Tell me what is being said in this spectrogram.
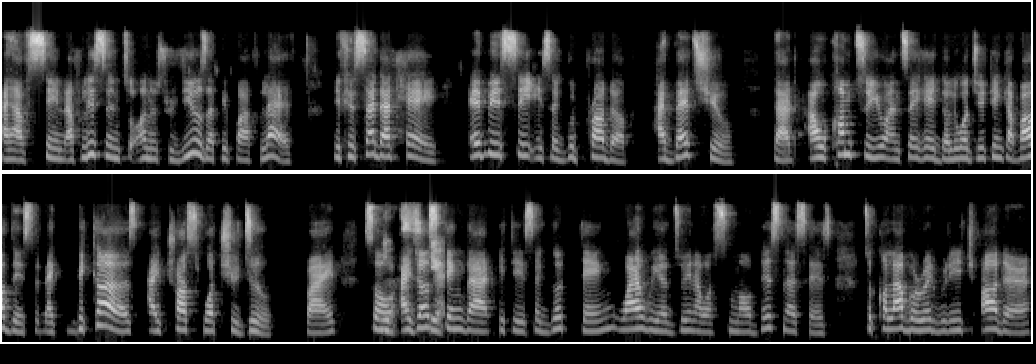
I have seen, I've listened to honest reviews that people have left. If you said that, hey, ABC is a good product, I bet you that I will come to you and say, hey, Dolly, what do you think about this? Like, because I trust what you do right? So yes, I just yeah. think that it is a good thing while we are doing our small businesses to collaborate with each other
